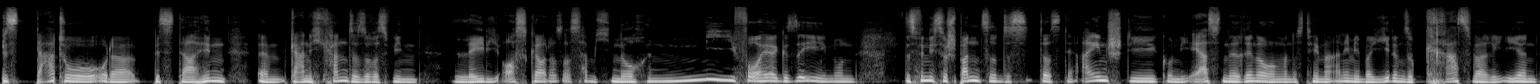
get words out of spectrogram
bis dato oder bis dahin ähm, gar nicht kannte. Sowas wie ein Lady Oscar oder so, das habe ich noch nie vorher gesehen. Und das finde ich so spannend, so dass, dass der Einstieg und die ersten Erinnerungen an das Thema Anime bei jedem so krass variieren.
